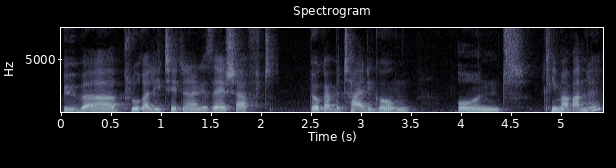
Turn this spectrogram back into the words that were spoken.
über Pluralität in der Gesellschaft, Bürgerbeteiligung und Klimawandel.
